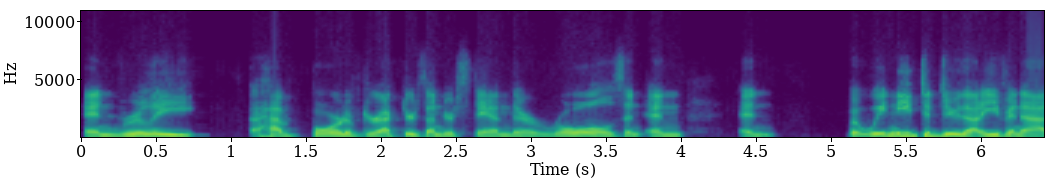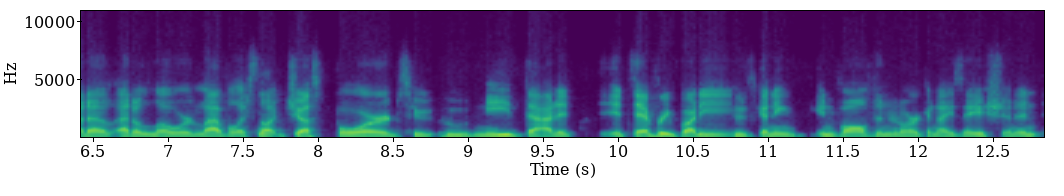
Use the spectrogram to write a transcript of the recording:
and really have board of directors understand their roles and and and but we need to do that even at a at a lower level. It's not just boards who who need that. It it's everybody who's getting involved in an organization. And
